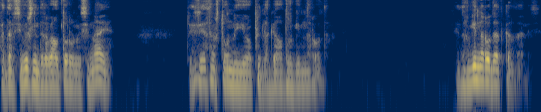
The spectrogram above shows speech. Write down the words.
когда Всевышний даровал Тору на Синае, то известно, что он ее предлагал другим народам. И другие народы отказались.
